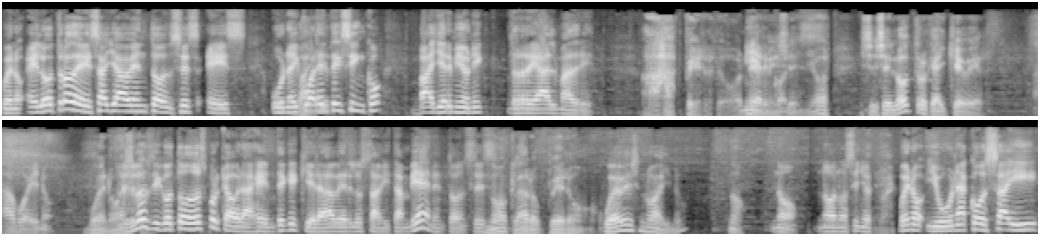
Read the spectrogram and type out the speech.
Bueno, el otro de esa llave entonces es 1 y Bayern. 45, Bayern Múnich, Real Madrid. Ah, perdóneme, Miércoles. señor. Ese es el otro que hay que ver. Ah, bueno. Bueno, Yo se los digo todos porque habrá gente que quiera verlos a mí también, entonces... no, claro, pero jueves no hay, ¿no? No. No, no, no, señor. Bueno, y una cosa ahí,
